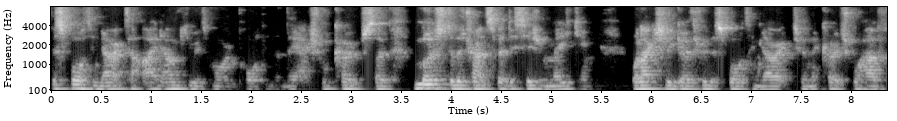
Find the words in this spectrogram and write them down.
the sporting director, I'd argue, is more important than the actual coach. So most of the transfer decision making will actually go through the sporting director, and the coach will have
